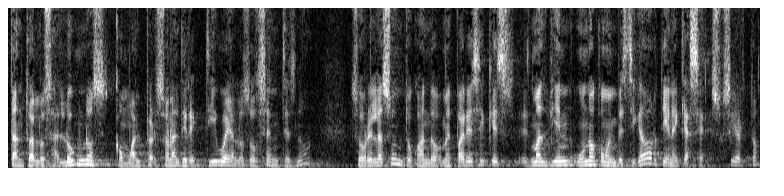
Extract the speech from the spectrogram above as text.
tanto a los alumnos como al personal directivo y a los docentes, ¿no? Sobre el asunto, cuando me parece que es, más bien uno como investigador tiene que hacer eso, ¿cierto?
